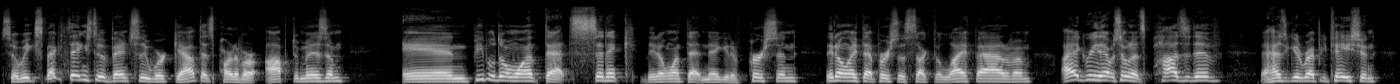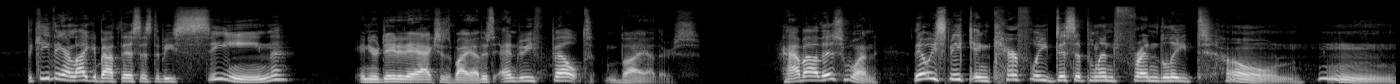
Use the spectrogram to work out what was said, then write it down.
So we expect things to eventually work out. That's part of our optimism. And people don't want that cynic, they don't want that negative person. They don't like that person to suck the life out of them. I agree that with someone that's positive, that has a good reputation. The key thing I like about this is to be seen in your day to day actions by others and to be felt by others. How about this one? They always speak in carefully disciplined, friendly tone. Hmm.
